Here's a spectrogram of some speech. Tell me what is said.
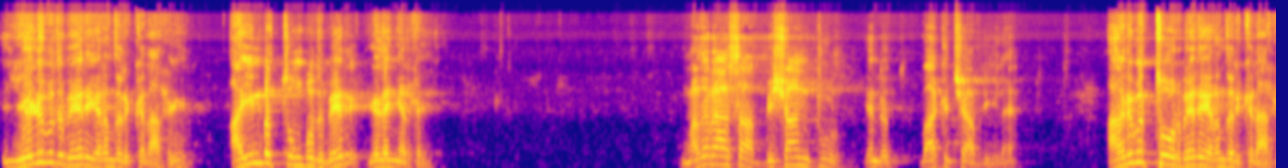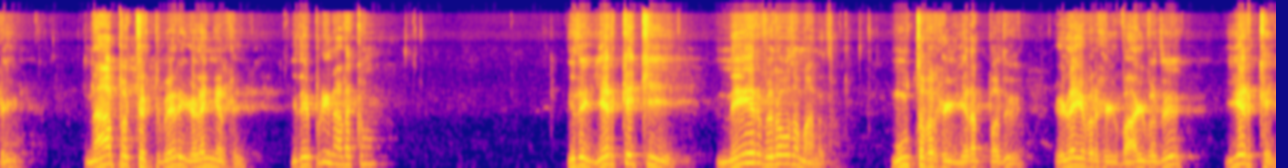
எழுபது பேர் இறந்திருக்கிறார்கள். ஐம்பத்தொன்பது பேர் இளைஞர்கள். மதராசா பிஷான்பூர் என்ற வாக்குச்சாவடியில அறுபத்தோரு பேர் இறந்திருக்கிறார்கள். நாற்பத்தெட்டு பேர் இளைஞர்கள். இது எப்படி நடக்கும்? இது இயற்கைக்கு நேர் விரோதமானது. மூத்தவர்கள் இறப்பது இளையவர்கள் வாழ்வது இயற்கை.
